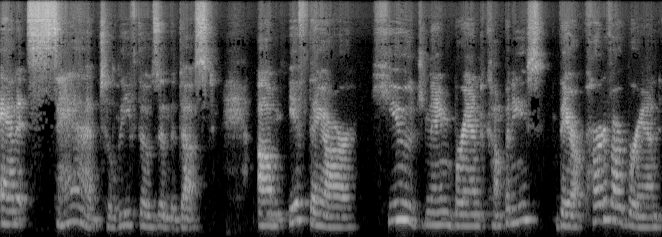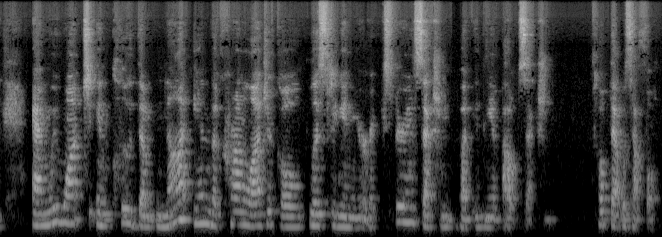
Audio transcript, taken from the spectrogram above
And it's sad to leave those in the dust. Um, if they are huge name brand companies, they are part of our brand, and we want to include them not in the chronological listing in your experience section, but in the about section. Hope that was helpful.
